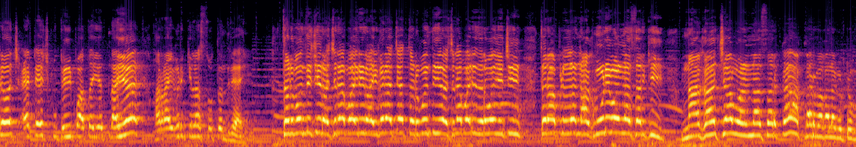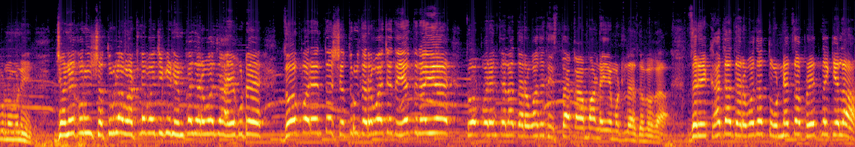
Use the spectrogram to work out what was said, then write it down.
टच अटॅच कुठेही पाहता येत नाहीये. हा रायगड किल्ला स्वतंत्र आहे. तटबंदीची रचना पाहिली रायगडाच्या तटबंदीची रचना पाहिली दरवाजाची तर आपल्याला नागमोडी वळणासारखी नागाच्या वळणासारखा आकार बघायला भेटतो पूर्णपणे. जेणेकरून शत्रूला वाटलं पाहिजे की नेमका दरवाजा आहे कुठे? जोपर्यंत शत्रू दरवाजात येत नाहीये तोपर्यंत त्याला दरवाजा दिसता कामा नाहीये म्हटलं जातं बघा. जर एखादा दरवाजा तोडण्याचा प्रयत्न केला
